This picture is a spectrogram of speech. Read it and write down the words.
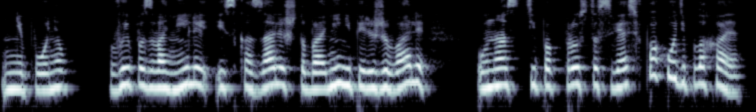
«Не понял. Вы позвонили и сказали, чтобы они не переживали. У нас типа просто связь в походе плохая?»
